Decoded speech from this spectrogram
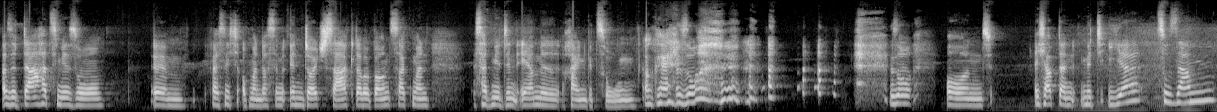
Also da hat es mir so ähm, ich weiß nicht, ob man das in, in, Deutsch sagt, aber bei uns sagt man, es hat mir den Ärmel reingezogen. Okay. So. so. Und ich habe dann mit ihr zusammen,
